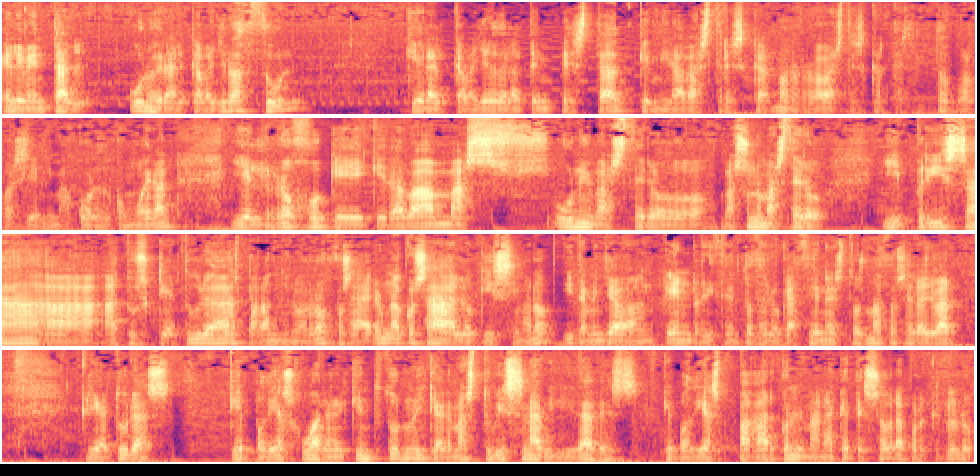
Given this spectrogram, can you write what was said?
Elemental, uno era el Caballero Azul, que era el Caballero de la Tempestad, que mirabas tres cartas, bueno, robabas tres cartas del topo, algo así, ya ni me acuerdo cómo eran, y el rojo que, quedaba más uno y más cero, más uno más cero y prisa a, tus criaturas, pagando unos rojos, o sea, era una cosa loquísima, ¿no? Y también llevaban Kenrith, entonces lo que hacían estos mazos era llevar criaturas que podías jugar en el quinto turno y que además tuviesen habilidades que podías pagar con el mana que te sobra, porque claro,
